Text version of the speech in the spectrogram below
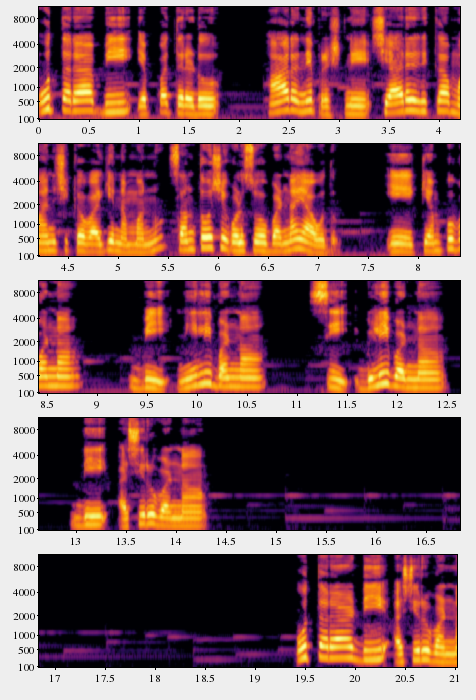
ಉತ್ತರ ಬಿ, ಎಪ್ಪತ್ತೆರಡು. ಆರನೇ ಪ್ರಶ್ನೆ, ಶಾರೀರಿಕ, ಮಾನಸಿಕವಾಗಿ ನಮ್ಮನ್ನು ಸಂತೋಷಗೊಳಿಸುವ ಬಣ್ಣ ಯಾವುದು? ಎ, ಕೆಂಪು ಬಣ್ಣ, ಬಿ, ನೀಲಿ ಬಣ್ಣ, ಸಿ, ಬಿಳಿ ಬಣ್ಣ, ಡಿ, ಹಸಿರು ಬಣ್ಣ. ಉತ್ತರ, ಡಿ, ಹಸಿರು ಬಣ್ಣ.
